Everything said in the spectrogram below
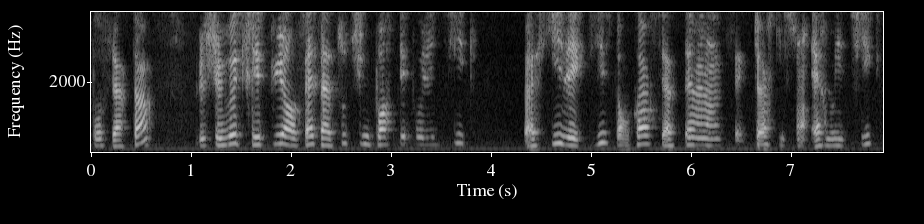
pour certains, le cheveu crépus, en fait, a toute une portée politique parce qu'il existe encore certains secteurs qui sont hermétiques,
